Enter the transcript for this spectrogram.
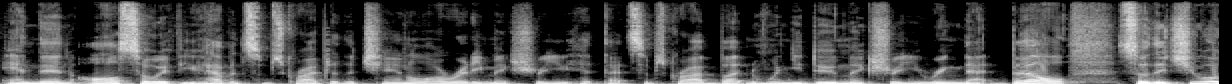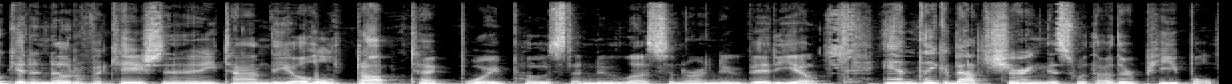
And then also, if you haven't subscribed to the channel already, make sure you hit that subscribe button. When you do, make sure you ring that bell so that you will get a notification anytime the old Top Tech Boy posts a new lesson or a new video. And think about sharing this with other people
